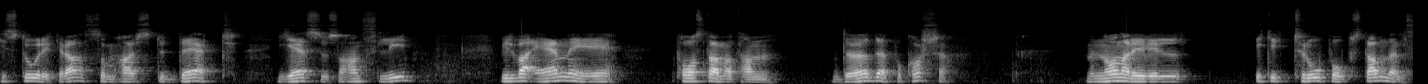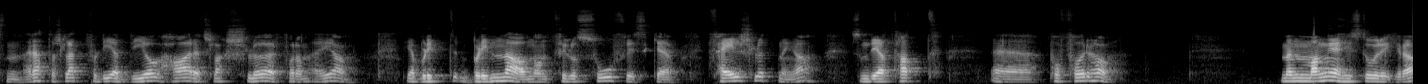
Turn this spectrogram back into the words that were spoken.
historikere som har studert Jesus og hans liv, vil være enig i påstanden at han døde på korset. Men noen av de vil ikke tro på oppstandelsen, rett og slett fordi at de òg har et slags slør foran øynene. De har blitt blinde av noen filosofiske feilslutninger som de har tatt eh, på forhånd. Men mange historikere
